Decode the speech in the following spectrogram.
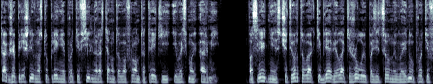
также перешли в наступление против сильно растянутого фронта 3-й и 8-й армий. Последняя с 4 октября вела тяжелую позиционную войну против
